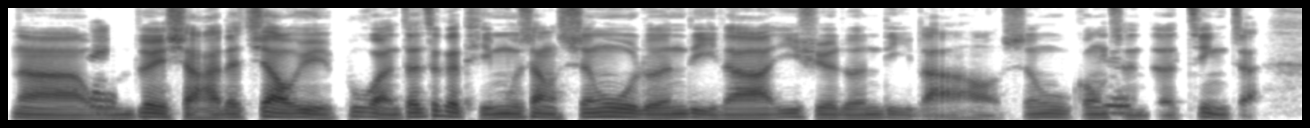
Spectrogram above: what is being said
那我们对小孩的教育，不管在这个题目上，生物伦理啦、医学伦理啦、哈、生物工程的进展。嗯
